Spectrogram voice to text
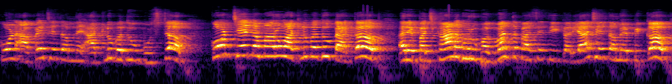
કોણ આપે છે તમને આટલું બધું બુસ્ટઅપ કોણ છે તમારું આટલું બધું બેકઅપ અરે પચખાણ ગુરુ ભગવંત પાસેથી કર્યા છે તમે પિકઅપ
